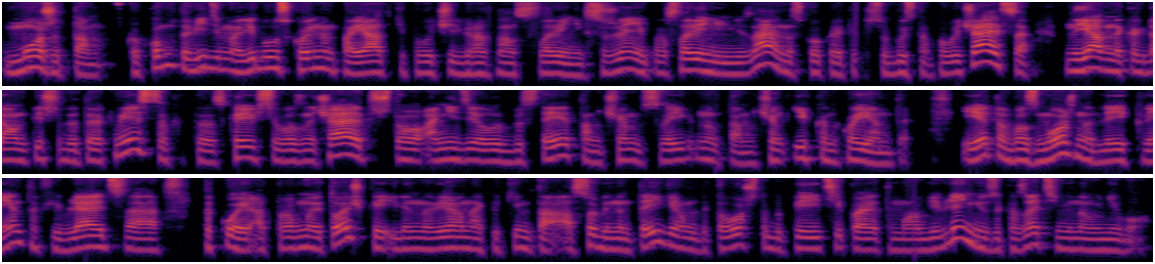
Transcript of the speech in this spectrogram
может там в каком-то, видимо, либо ускоренном порядке получить гражданство Словении. К сожалению, про Словению не знаю, насколько это все быстро получается, но явно, когда он пишет до трех месяцев, это, скорее всего, означает, что они делают быстрее, там, чем, свои, ну, там, чем их конкуренты. И это, возможно, для их клиентов является такой отправной точкой или, наверное, каким-то особенным триггером для того, чтобы перейти по этому объявлению и заказать именно у него.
